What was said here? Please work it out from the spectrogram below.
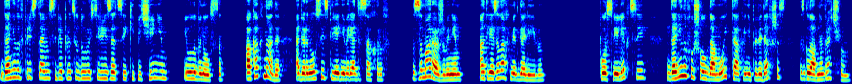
Данилов представил себе процедуру стерилизации кипячением и улыбнулся. «А как надо?» — обернулся из переднего ряда Сахаров. «С замораживанием», — отрезала Ахмед Галиева. После лекции Данилов ушел домой, так и не повидавшись с главным врачом.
